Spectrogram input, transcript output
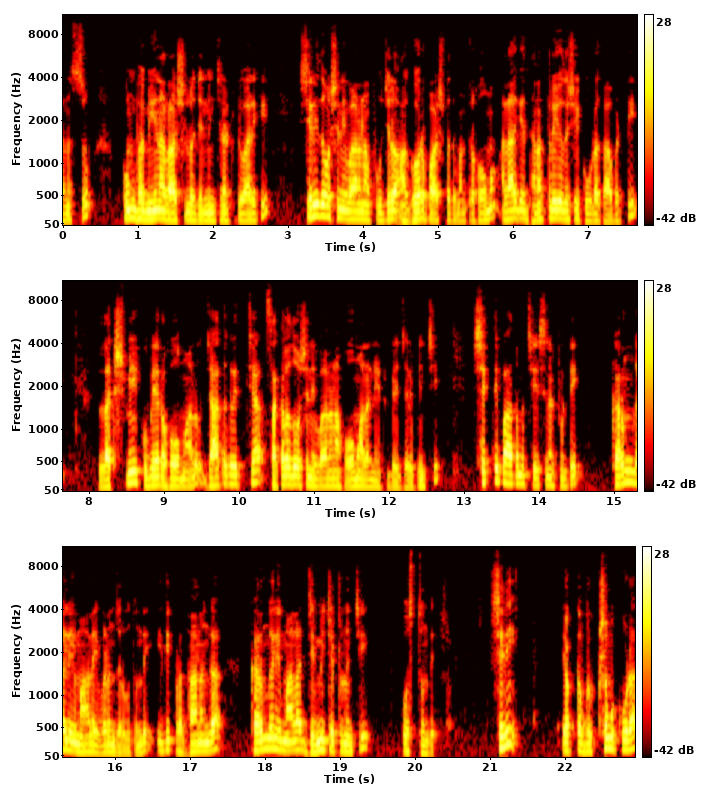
ధనుస్సు కుంభ మీన రాశుల్లో జన్మించినటువంటి వారికి శని దోష నివారణ పూజలో అఘోర పాశ్వత మంత్ర హోమం అలాగే ధనత్రయోదశి కూడా కాబట్టి లక్ష్మీ కుబేర హోమాలు జాతకరీత్యా సకల దోష నివారణ హోమాలు అనేటువంటివి జరిపించి శక్తిపాతము చేసినటువంటి కరుంగలి మాల ఇవ్వడం జరుగుతుంది. ఇది ప్రధానంగా కరంగలి మాల జమ్మి చెట్టు నుంచి వస్తుంది. శని యొక్క వృక్షము కూడా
